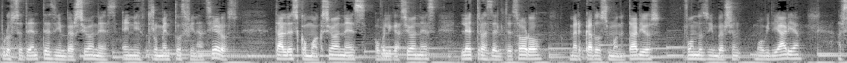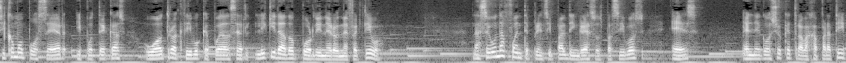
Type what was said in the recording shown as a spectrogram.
procedentes de inversiones en instrumentos financieros, tales como acciones, obligaciones, letras del tesoro, mercados monetarios, fondos de inversión mobiliaria, así como poseer hipotecas u otro activo que pueda ser liquidado por dinero en efectivo. La segunda fuente principal de ingresos pasivos es el negocio que trabaja para ti.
